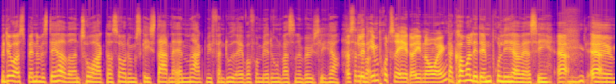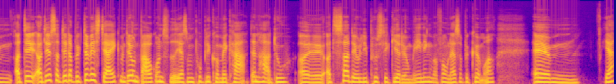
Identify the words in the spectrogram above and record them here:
Men det var også spændende, hvis det havde været en toakter, så var det måske i starten af anden akt, vi fandt ud af, hvorfor Mette hun var så nervøs lige her. Og så lidt impro-teater indover, ikke? Der kommer lidt impro lige her, vil jeg sige. Ja. ja. øhm, og, det, og det er så det, der det vidste jeg ikke, men det er jo en baggrundsvide, jeg som publikum ikke har. Den har du. Og, øh, og så er det jo lige pludselig giver det jo mening, hvorfor hun er så bekymret. Øhm, ja.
